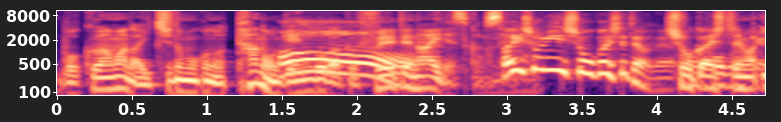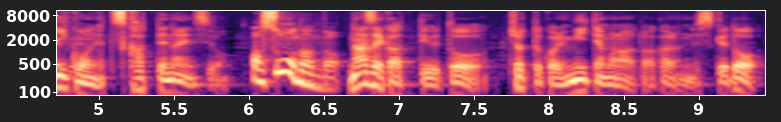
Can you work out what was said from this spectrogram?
僕はまだ一度もこの他の言語学触れてないですからね。最初に紹介してたよね紹介して以降ねね使ってないんですよ。あそうなんだ、なぜかっていうとちょっとこれ見てもらうと分かるんですけど、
